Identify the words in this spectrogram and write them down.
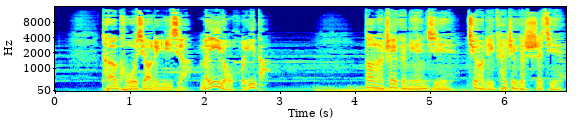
他苦笑了一下，没有回答。到了这个年纪就要离开这个世界，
